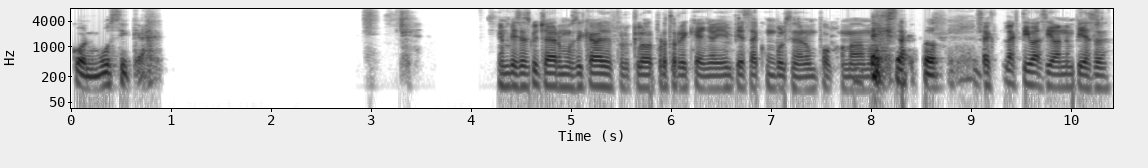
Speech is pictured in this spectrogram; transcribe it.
con música. Empieza a escuchar música del folclore puertorriqueño y empieza a convulsionar un poco nada más. Exacto. La activación empieza.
